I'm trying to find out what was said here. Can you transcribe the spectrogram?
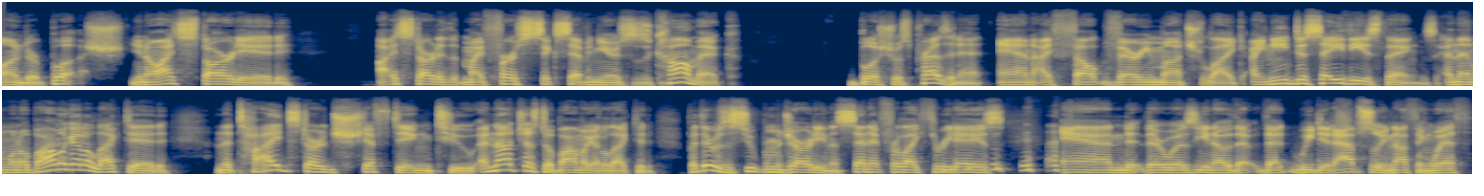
under Bush. You know, I started, I started my first six, seven years as a comic. Bush was president. And I felt very much like I need to say these things. And then when Obama got elected and the tide started shifting to, and not just Obama got elected, but there was a supermajority in the Senate for like three days. and there was, you know, that, that we did absolutely nothing with.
